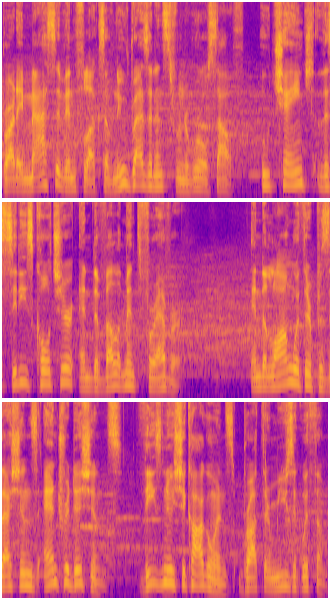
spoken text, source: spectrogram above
brought a massive influx of new residents from the rural South who changed the city's culture and development forever. And along with their possessions and traditions, these new Chicagoans brought their music with them,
